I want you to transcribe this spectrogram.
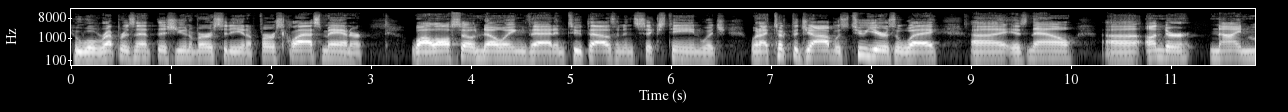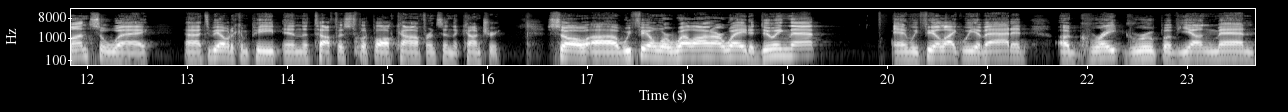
who will represent this university in a first class manner while also knowing that in 2016, which when I took the job was two years away, uh, is now uh, under nine months away uh, to be able to compete in the toughest football conference in the country. So uh, we feel we're well on our way to doing that. And we feel like we have added a great group of young men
